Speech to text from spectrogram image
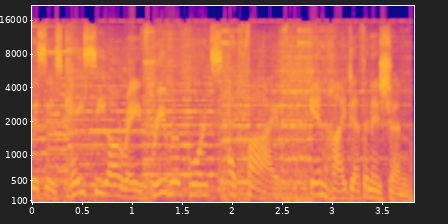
This is KCRA 3 reports at 5 in high definition.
